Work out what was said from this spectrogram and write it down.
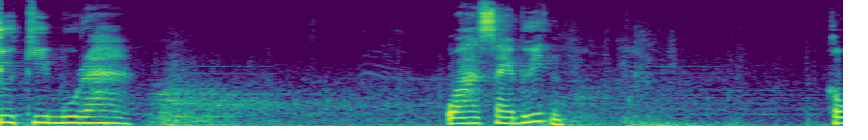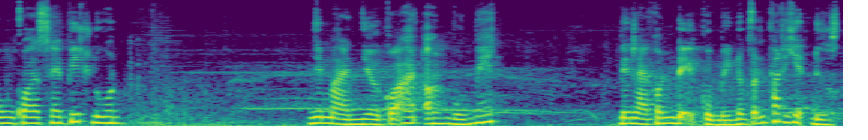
Yukimura. Qua xe buýt. Không qua xe buýt luôn. Nhưng mà nhờ có add-on 4 mét, Nên là con đệ của mình nó vẫn phát hiện được.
